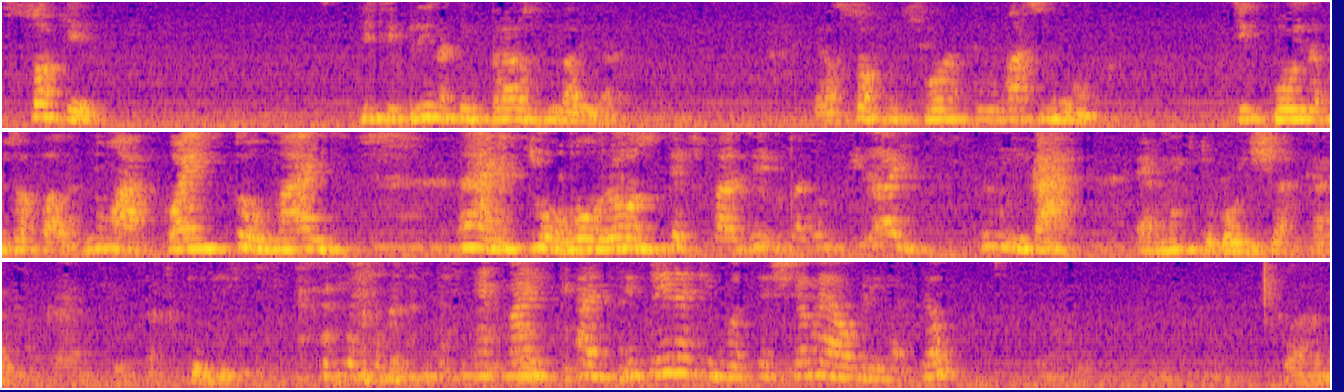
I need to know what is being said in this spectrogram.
Só que disciplina tem prazo de validade. Ela só funciona por máximo um ano. Depois a pessoa fala, não aguento mais. Ai, que horroroso ter que fazer educação física. Ai, não dá. É muito bom encher do cara de ressaca todos os dias. Mas a disciplina que você chama é a obrigação? Claro.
